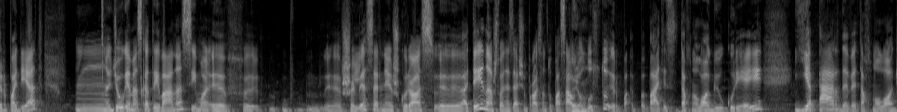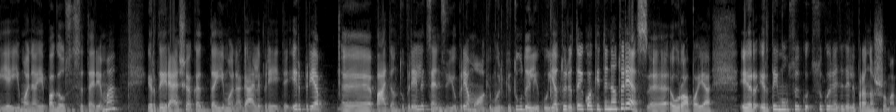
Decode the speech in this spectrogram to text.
ir padėti. Mm, džiaugiamės, kad Taivanas, įmo, e, e, šalis, ar ne, iš kurios e, ateina 80 procentų pasaulio Taip. lustų ir patys technologijų kuriejai, jie perdavė technologiją įmonę pagal susitarimą ir tai reiškia, kad ta įmonė gali prieiti ir prie e, patentų, prie licenzijų, prie mokymų ir kitų dalykų. Jie turi tai, ko kiti neturės e, Europoje. Ir, ir tai mums sukuria didelį pranašumą.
